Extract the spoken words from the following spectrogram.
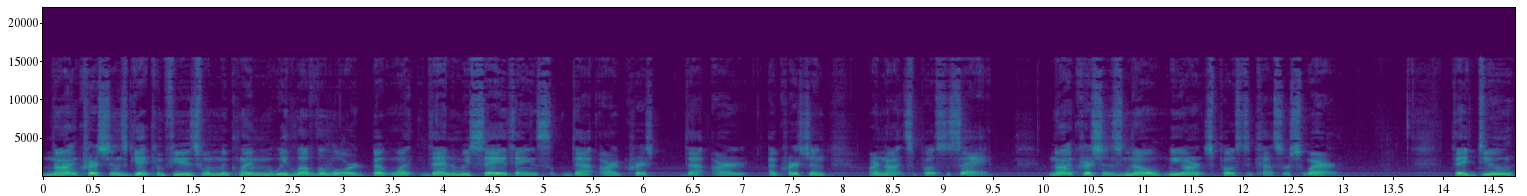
Non Christians get confused when we claim we love the Lord, but when, then we say things that are Christ, that are a Christian are not supposed to say. Non Christians know we aren't supposed to cuss or swear. They do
